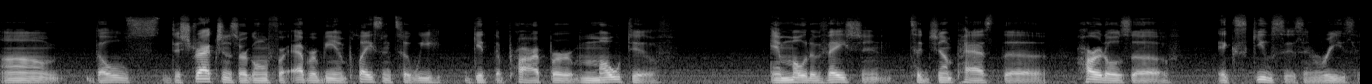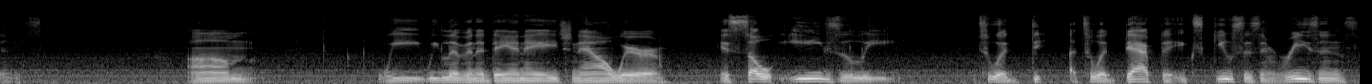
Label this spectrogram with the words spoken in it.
Um, those distractions are going to forever be in place until we get the proper motive and motivation to jump past the hurdles of excuses and reasons. Um, we we live in a day and age now where it's so easily to ad- to adapt the excuses and reasons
